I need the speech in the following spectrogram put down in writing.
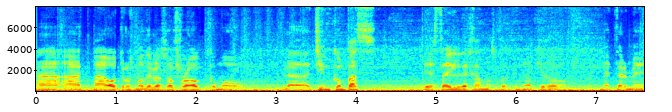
a, otros modelos off-road como la Jim Compass. Y hasta ahí le dejamos porque no quiero meterme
